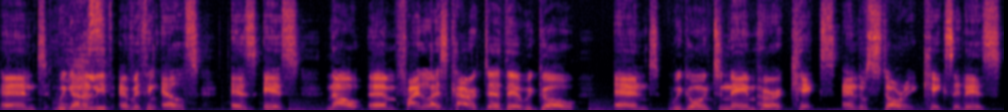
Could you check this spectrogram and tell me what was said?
And we're gonna leave everything else as is. Now, um, finalized character, there we go. And we're going to name her Kicks. End of story. Kicks it is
